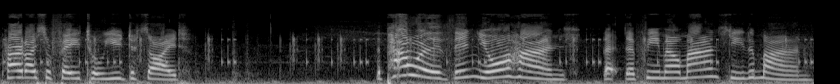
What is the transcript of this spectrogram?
Paradise or Fatal, you decide. Power is in your hands. Let the female man see the man.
